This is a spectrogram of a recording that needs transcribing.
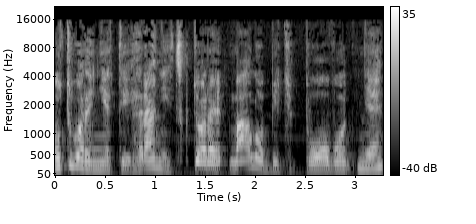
otvorenie tých hraníc, ktoré malo byť pôvodne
